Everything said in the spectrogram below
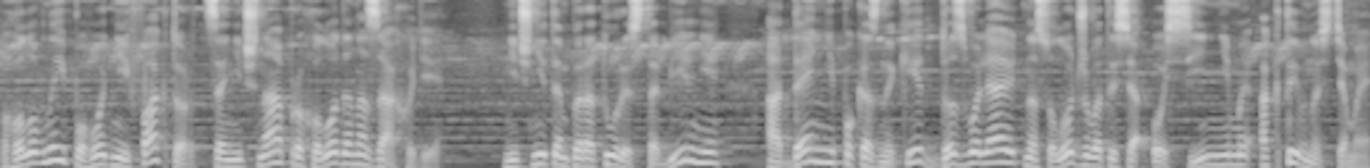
Головний погодній фактор це нічна прохолода на заході. Нічні температури стабільні, а денні показники дозволяють насолоджуватися осінніми активностями.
